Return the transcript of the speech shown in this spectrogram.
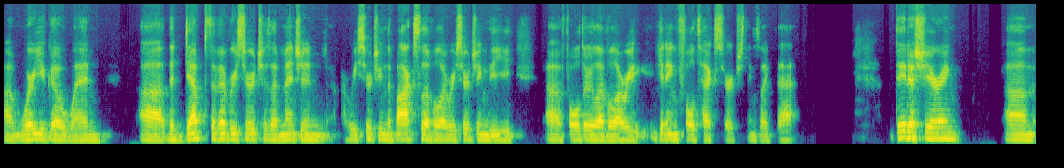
um, where you go when, uh, the depth of every search, as I've mentioned, are we searching the box level? Are we searching the uh, folder level? Are we getting full text search? Things like that. Data sharing, um,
